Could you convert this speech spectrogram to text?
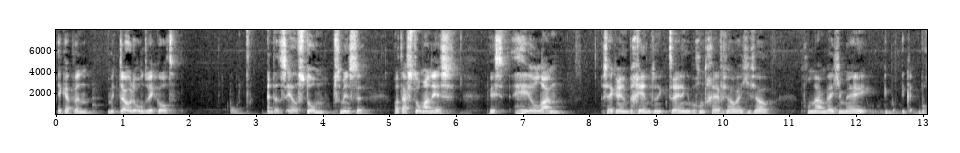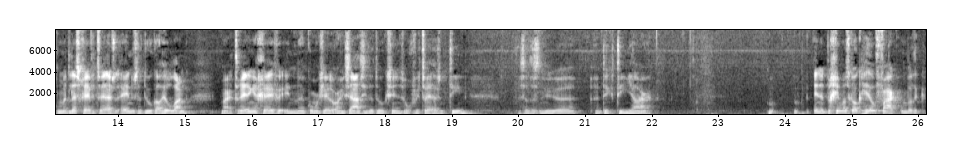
Ik heb een methode ontwikkeld. En dat is heel stom, of tenminste, wat daar stom aan is, is heel lang, zeker in het begin toen ik trainingen begon te geven, zo weet je zo, begon daar een beetje mee. Ik, ik begon met lesgeven in 2001, dus dat doe ik al heel lang. Maar trainingen geven in eh, commerciële organisatie, dat doe ik sinds ongeveer 2010. Dus dat is nu eh, een dik tien jaar. In het begin was ik ook heel vaak, omdat ik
